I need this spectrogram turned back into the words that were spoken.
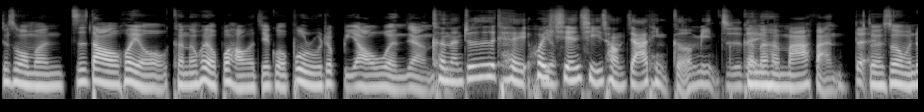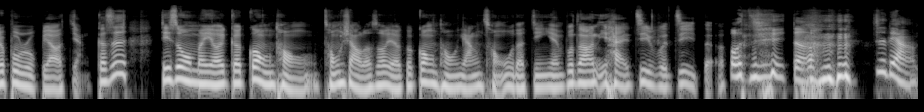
就是我们知道会有可能会有不好的结果，不如就不要问这样子。可能就是可以会掀起一场家庭革命之类，可能很麻烦。对对，所以我们就不如不要讲。可是其实我们有一个共同，从小的时候有一个共同养宠物的经验，不知道你还记不记得？我记得。是两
